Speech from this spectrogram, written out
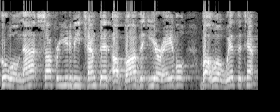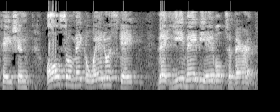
who will not suffer you to be tempted above that ye are able, but will with the temptation also make a way to escape, that ye may be able to bear it."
